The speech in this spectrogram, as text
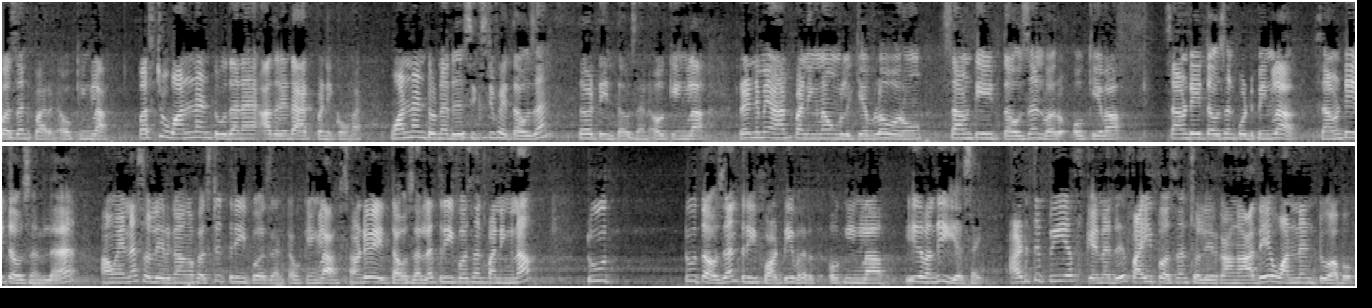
பர்சன்ட் பாருங்க ஓகேங்களா? ஃபர்ஸ்ட் ஒன் அண்ட் டூ தானே? அது ரெண்டு ஆட் பண்ணிக்கோங்க. ஒன் அண்ட் டூனது sixty five thousand thirteen thousand ஓகேங்களா? ரெண்டுமே ஆட் பண்ணிங்கன்னா உங்களுக்கு எவ்வளோ வரும்? செவன்டி எயிட் தௌசண்ட் வரும். ஓகேவா? செவன்டி எயிட் தௌசண்ட் போட்டுப்பீங்களா? செவன்டி எயிட் தௌசண்ட்ல அவங்க என்ன சொல்லியிருக்காங்க? ஃபர்ஸ்ட் த்ரீ பர்சன்ட் ஓகேங்களா? செவன்டி எயிட் தௌசண்டில் த்ரீ பர்சன்ட் பண்ணிங்கன்னா two two thousand three forty வருது ஓகேங்களா? இது வந்து இஎஸ்ஐ அடுத்து பிஎஃப்க்கு என்னது? ஃபைவ் பர்சன்ட் சொல்லியிருக்காங்க. அதே ஒன் அண்ட் டூ அபவ்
